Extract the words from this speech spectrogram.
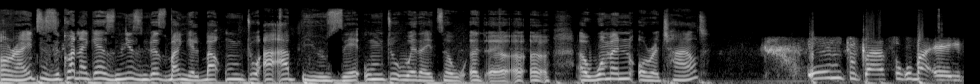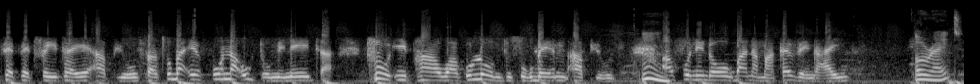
Alright zikhona ke ezinye izinto ezibangela uba umntu a-abuse umntu whether it's a, a, a, a, a woman or a child umntu xa sukuba eyiperpetrator ye-abuser suba efuna ukudominata through ipower kuloo mntu sukuba em-abuse mm. afune into yokubana makeve ngaye all right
